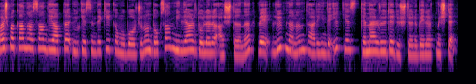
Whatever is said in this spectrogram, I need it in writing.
Başbakan Hasan Diab da ülkesindeki kamu borcunun 90 milyar doları aştığını ve Lübnan'ın tarihinde ilk kez temerrüde düştüğünü belirtmişti.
